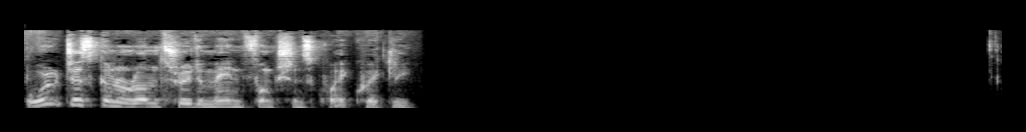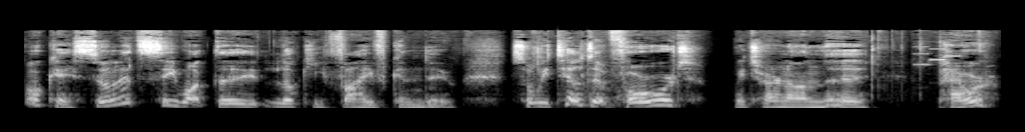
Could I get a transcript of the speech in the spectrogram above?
But we're just going to run through the main functions quite quickly. Okay, so let's see what the Lucky 5 can do. So we tilt it forward, we turn on the power,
